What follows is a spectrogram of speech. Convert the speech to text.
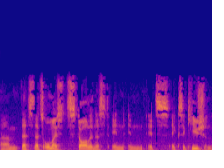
Um, that's that's almost Stalinist in in its execution.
